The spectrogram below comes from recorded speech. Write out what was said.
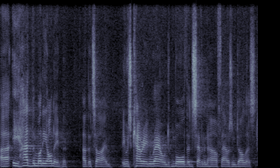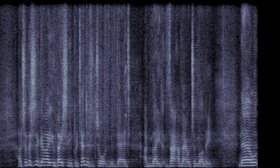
Uh, he had the money on him at the time. He was carrying around more than $7,500. And so this is a guy who basically pretended to talk to the dead and made that amount of money. Now,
